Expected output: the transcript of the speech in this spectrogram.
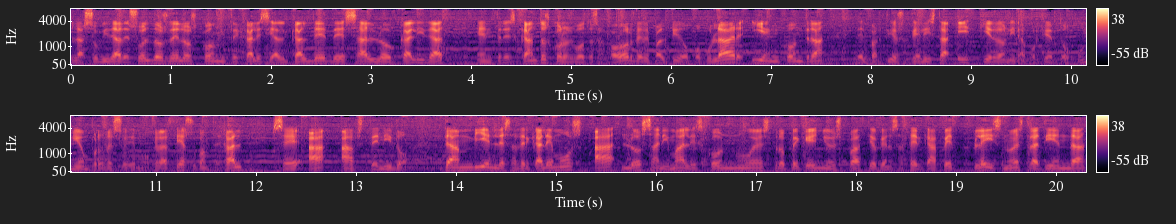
la subida de sueldos de los concejales y alcalde de esa localidad en tres cantos con los votos a favor del Partido Popular y en contra del Partido Socialista e Izquierda Unida. Por cierto, Unión, Progreso y Democracia, su concejal se ha abstenido. También les acercaremos a los animales con nuestro pequeño espacio que nos acerca Pet Place, nuestra tienda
